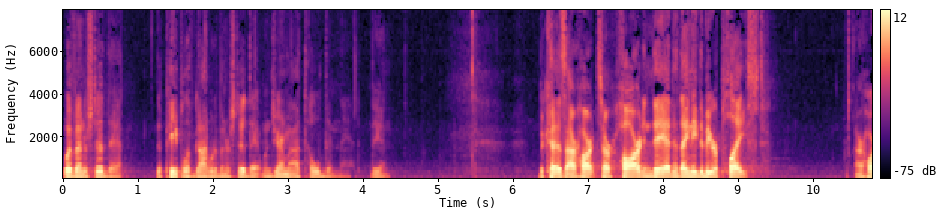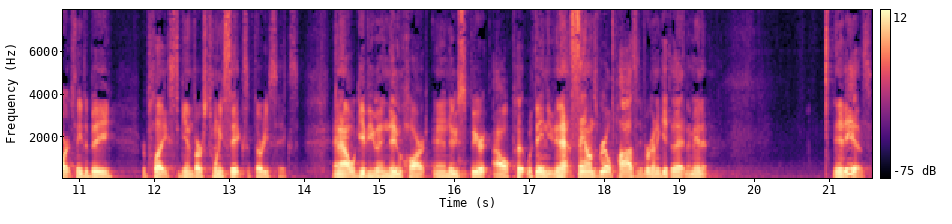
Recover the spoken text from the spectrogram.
would have understood that. The people of God would have understood that when Jeremiah told them that then. Because our hearts are hard and dead, they need to be replaced. Our hearts need to be replaced. Again, verse 26 of 36 and I will give you a new heart and a new spirit I will put within you. And that sounds real positive. We're going to get to that in a minute. And it is.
